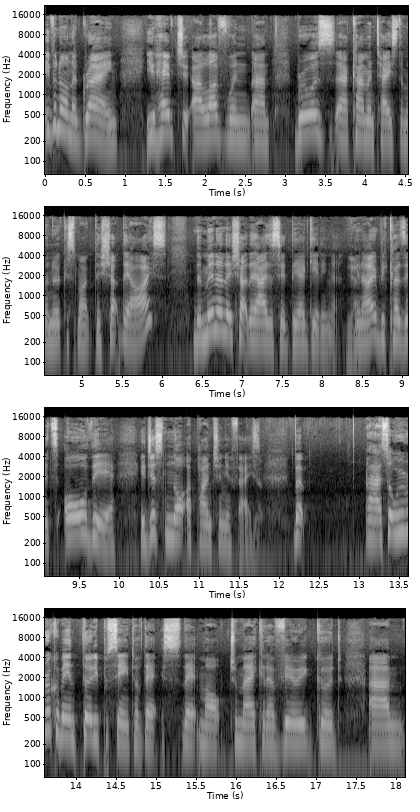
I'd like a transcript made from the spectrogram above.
Even on a grain, you have to. I love when um, brewers uh, come and taste the Manuka smoke. They shut their eyes. The minute they shut their eyes, I said they are getting it. Yeah. You know, because it's all there. It's just not a punch in your face. But uh, so we recommend 30% of that that malt to make it a very good um,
